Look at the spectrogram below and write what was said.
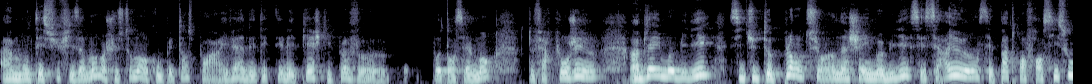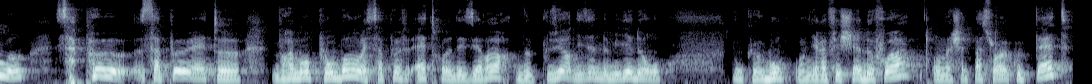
à monter suffisamment justement en compétence pour arriver à détecter les pièges qui peuvent euh, potentiellement te faire plonger. Hein. Un bien immobilier, si tu te plantes sur un achat immobilier, c'est sérieux, hein, c'est pas 3 francs 6 sous. Hein. Ça, peut, ça peut être euh, vraiment plombant et ça peut être des erreurs de plusieurs dizaines de milliers d'euros. Donc euh, bon, on y réfléchit à deux fois, on n'achète pas sur un coup de tête,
